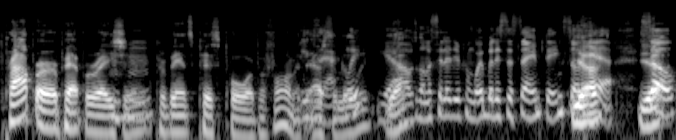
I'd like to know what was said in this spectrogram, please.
Proper preparation prevents piss poor performance. Mm-hmm. Exactly. Absolutely. Yeah, I was going to say it a different way, but it's the same thing. So Yeah, yeah. yeah. So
